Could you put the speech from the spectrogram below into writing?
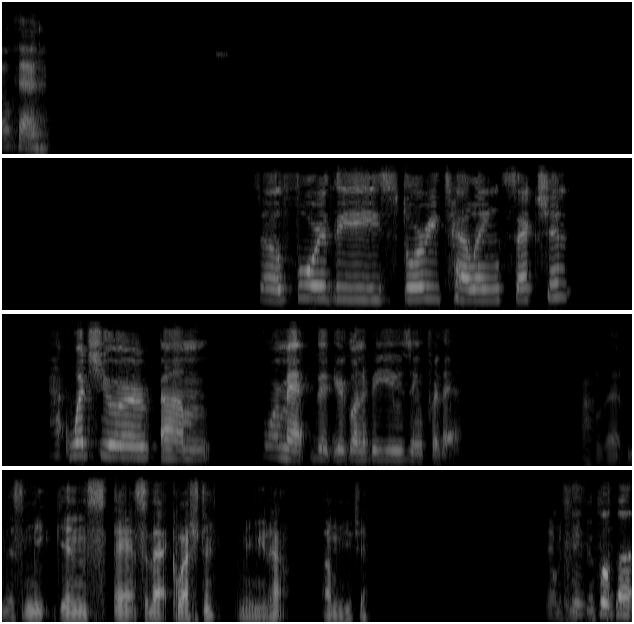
Okay. So for the storytelling section, what's your um, format that you're going to be using for that? I'll let Miss Meekins answer that question. Let me mute out. I'm mute you. Okay, for the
